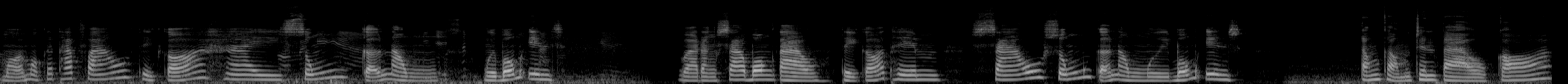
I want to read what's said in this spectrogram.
Mỗi một cái tháp pháo thì có hai súng cỡ nòng 14 inch. Và đằng sau bon tàu thì có thêm 6 súng cỡ nòng 14 inch. Tổng cộng trên tàu có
